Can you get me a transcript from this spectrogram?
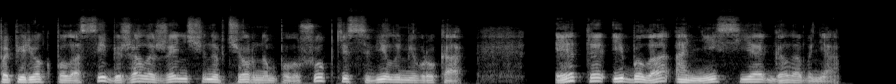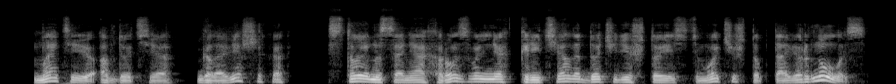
Поперек полосы бежала женщина в черном полушубке с вилами в руках. Это и была Анисья Головня. Мать ее, Авдотья Головешиха, стоя на санях-розвольнях, кричала дочери, что есть мочи, чтоб та вернулась.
